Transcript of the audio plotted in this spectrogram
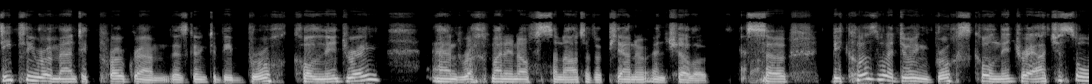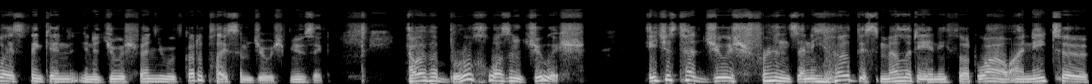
deeply romantic program. There's going to be Bruch Kol Nidre and Rachmaninoff's Sonata for piano and cello. So, because we're doing Bruch's Kol Nidre, I just always think in, in a Jewish venue, we've got to play some Jewish music. However, Bruch wasn't Jewish. He just had Jewish friends and he heard this melody and he thought, wow, I need to,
